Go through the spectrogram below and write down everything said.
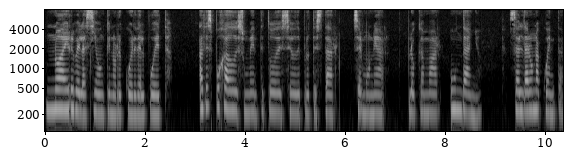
No hay revelación que no recuerde al poeta. Ha despojado de su mente todo deseo de protestar, sermonear, proclamar un daño, saldar una cuenta,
